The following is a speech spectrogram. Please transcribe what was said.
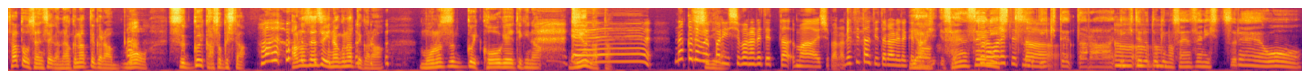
佐藤先生が亡くなってからもうすっごい加速した。あの先生いなくなってからものすっごい工芸的な自由になった、えーなんかでもやっぱり縛られてたまあ縛られてたって言ったらあれだけどいや先生に生きてたらうんうん。うん生きてる時の先生に失礼を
